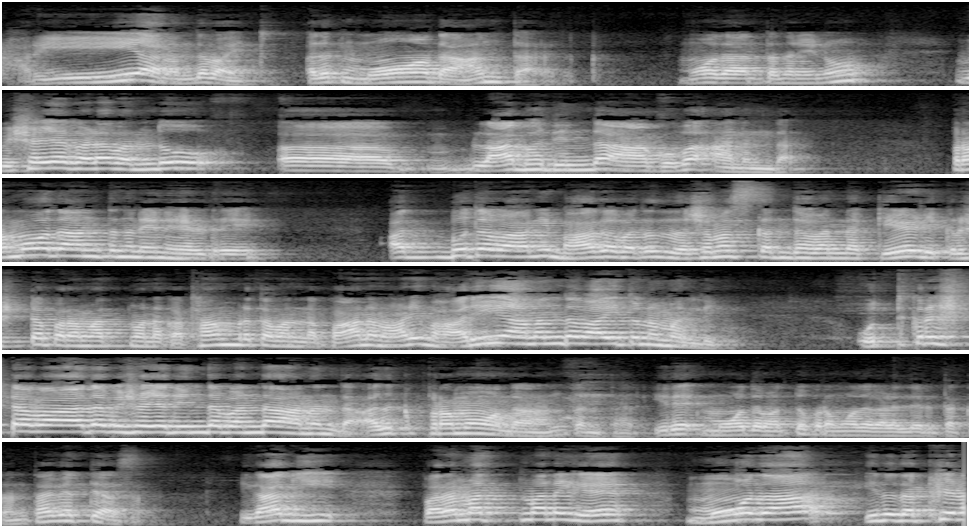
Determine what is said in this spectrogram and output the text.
ಭಾರೀ ಆನಂದವಾಯಿತು. ಅದಕ್ಕೆ ಮೋದ ಅಂತಾರೆ ಅದಕ್ಕೆ. ಮೋದ ಅಂತಂದ್ರೆ ಏನು? ವಿಷಯಗಳ ಒಂದು ಲಾಭದಿಂದ ಆಗುವ ಆನಂದ. ಪ್ರಮೋದ ಅಂತಂದ್ರೆ ಏನು ಹೇಳ್ರಿ? ಅದ್ಭುತವಾಗಿ ಭಾಗವತದ ದಶಮಸ್ಕಂಧವನ್ನ ಕೇಳಿ ಕೃಷ್ಣ ಪರಮಾತ್ಮನ ಕಥಾಮೃತವನ್ನ ಪಾನ ಮಾಡಿ ಭಾರೀ ಆನಂದವಾಯಿತು ನಮ್ಮಲ್ಲಿ. ಉತ್ಕೃಷ್ಟವಾದ ವಿಷಯದಿಂದ ಬಂದ ಆನಂದ. ಅದಕ್ಕೆ ಪ್ರಮೋದ ಅಂತಂತಾರೆ. ಇದೇ ಮೋದ ಮತ್ತು ಪ್ರಮೋದಗಳಲ್ಲಿರ್ತಕ್ಕಂಥ ವ್ಯತ್ಯಾಸ. ಹೀಗಾಗಿ ಪರಮಾತ್ಮನಿಗೆ ಮೋದ ಇದು ದಕ್ಷಿಣ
